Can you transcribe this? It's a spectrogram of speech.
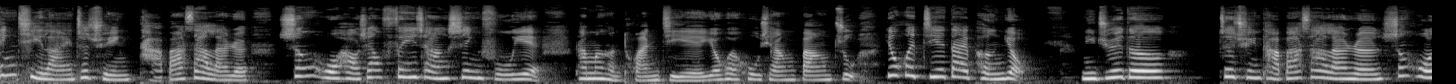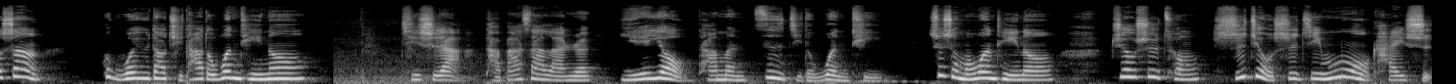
听起来，这群塔巴萨兰人生活好像非常幸福耶。他们很团结，又会互相帮助，又会接待朋友。你觉得这群塔巴萨兰人生活上会不会遇到其他的问题呢？其实啊，塔巴萨兰人也有他们自己的问题。是什么问题呢？就是从十九世纪末开始。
